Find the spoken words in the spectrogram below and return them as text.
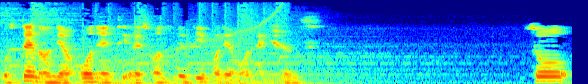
who stand on their own and take responsibility for their own actions so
